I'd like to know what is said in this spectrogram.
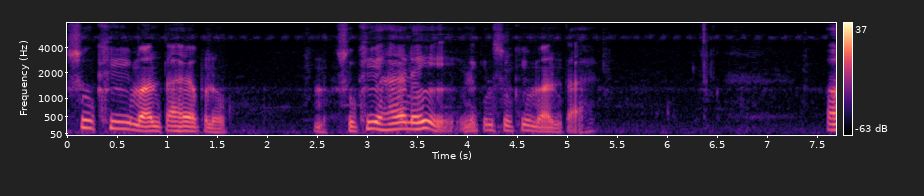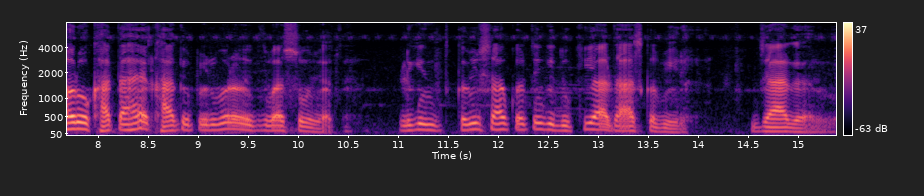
सुखी मानता है अपनों को। सुखी है नहीं, लेकिन सुखी मानता है। और वो खाता है, खा के पेट भर और उसके बाद सो जाता है। लेकिन कबीर साहब कहते हैं कि दुखिया दास कबीर है। जागर रो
